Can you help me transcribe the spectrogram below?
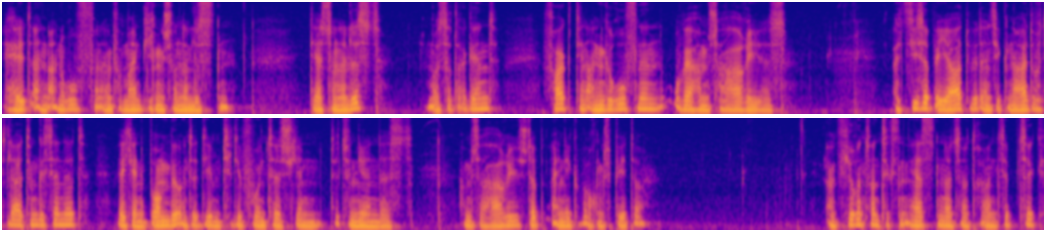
erhält einen Anruf von einem vermeintlichen Journalisten. Der Journalist, Mossad-Agent, fragt den Angerufenen, ob er Hamshahari ist. Als dieser bejaht, wird ein Signal durch die Leitung gesendet, welche eine Bombe unter dem Telefontäschchen detonieren lässt. Hamshahari stirbt einige Wochen später. Am 24.01.1973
